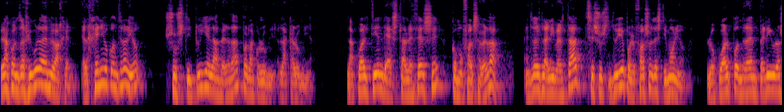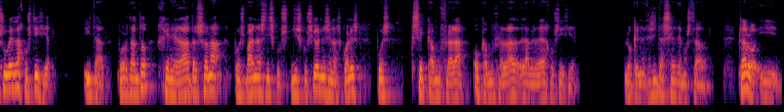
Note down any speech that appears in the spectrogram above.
La contrafigura de Mebagel, el genio contrario, sustituye la verdad por la, la calumnia, la cual tiende a establecerse como falsa verdad. Entonces la libertad se sustituye por el falso testimonio, lo cual pondrá en peligro a su vez la justicia y tal. Por lo tanto, generará a la persona pues vanas discusiones en las cuales pues se camuflará o camuflará la verdadera justicia lo que necesita ser demostrado. Claro, y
